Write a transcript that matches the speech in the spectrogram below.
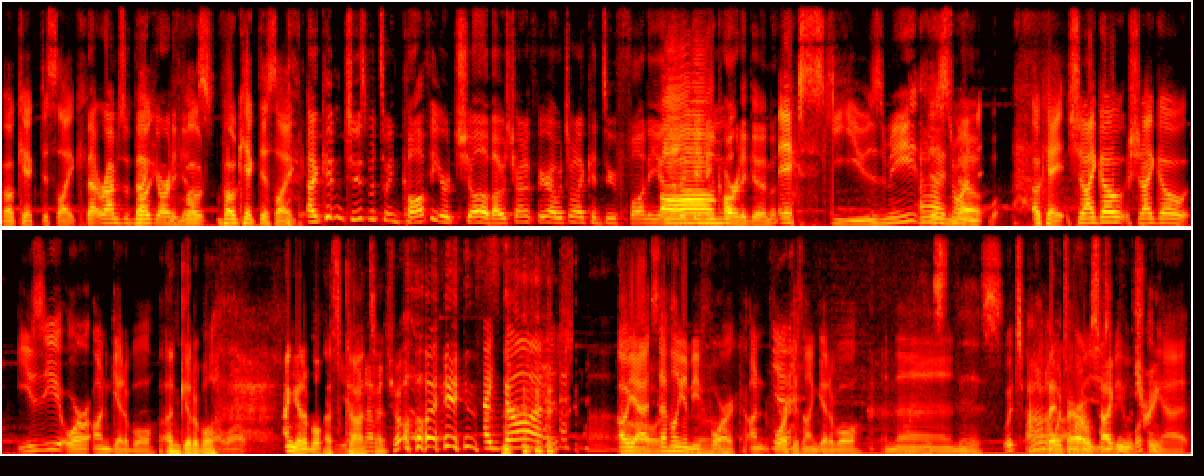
Vote kick. Dislike. That rhymes with Vote- backyardigans. Vote, vote kick. Dislike. I couldn't choose between coffee or chub. I was trying to figure out which one I could do funny, and then it gave Um, me cardigan. Excuse me. I This know. one. Okay, should I go? Should I go easy or ungettable? Ungettable. What? Ungettable. That's You don't have a content. choice. My gosh. Oh yeah, it's Oh, definitely gonna be fork. Un- fork Yeah. is ungettable. And What's then this? Which I uh, don't know which part barrel's you should be hugging looking tree. at.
